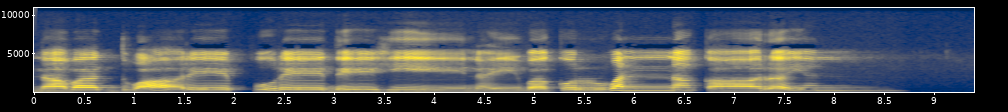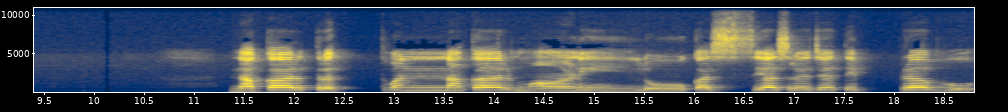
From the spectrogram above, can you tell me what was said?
नवद्वारे पुरे देही नैव कुर्वन्न कारयन्। न कर्तृत्वं न कर्माणि लोकस्य सृजति प्रभुः।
